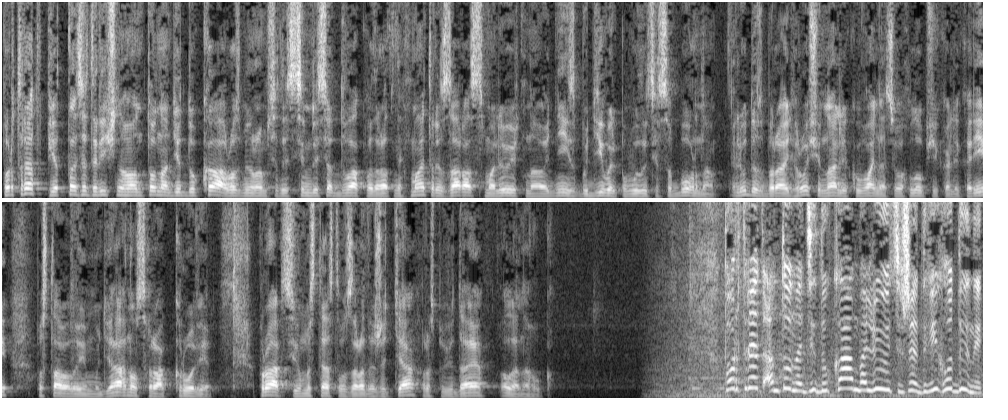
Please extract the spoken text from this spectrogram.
Портрет 15-річного Антона Дідука розміром 72 квадратних метри зараз малюють на одній з будівель по вулиці Соборна. Люди збирають гроші на лікування цього хлопчика. Лікарі поставили йому діагноз рак крові. Про акцію Мистецтво заради життя розповідає Олена Гук. Портрет Антона Дідука малюють вже дві години.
